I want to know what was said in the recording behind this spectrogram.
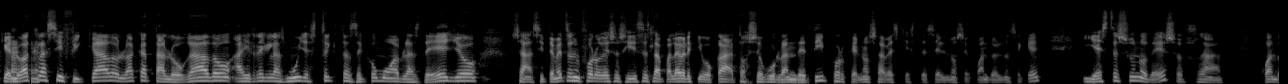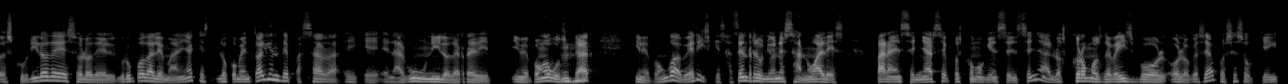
que lo ha clasificado, lo ha catalogado, hay reglas muy estrictas de cómo hablas de ello. O sea, si te metes en un foro de esos y dices la palabra equivocada, todos se burlan de ti porque no sabes que este es el no sé cuándo, el no sé qué. Y este es uno de esos. O sea, cuando descubrí lo de eso, lo del grupo de Alemania, que lo comentó alguien de pasada, eh, que en algún hilo de Reddit, y me pongo a buscar y me pongo a ver, y es que se hacen reuniones anuales para enseñarse, pues como quien se enseña los cromos de béisbol o lo que sea, pues eso, quien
